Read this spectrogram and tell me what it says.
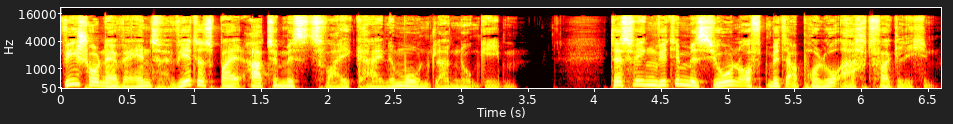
Wie schon erwähnt, wird es bei Artemis 2 keine Mondlandung geben. Deswegen wird die Mission oft mit Apollo 8 verglichen.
